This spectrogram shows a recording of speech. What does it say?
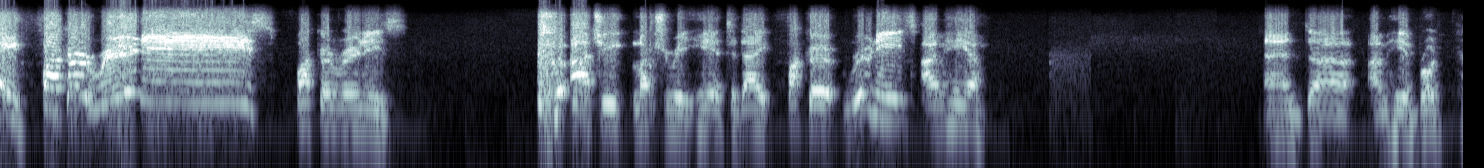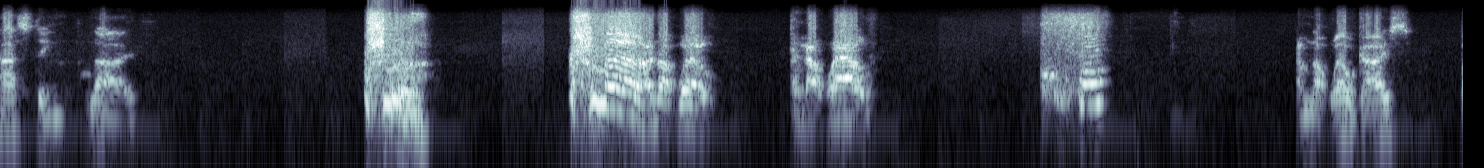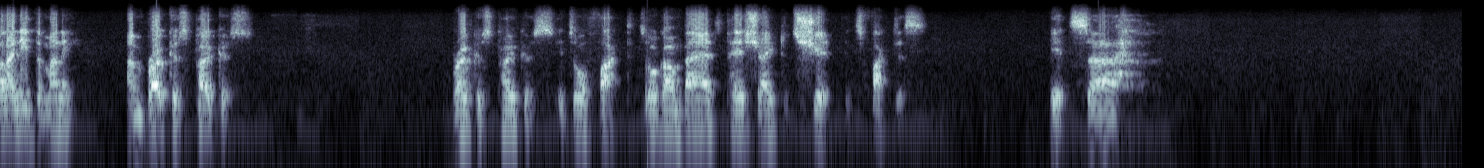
Hey, fuckeroonies! Fuckeroonies. Archie Luxury here today. Fuckeroonies, I'm here. And uh, I'm here broadcasting live. I'm not well. I'm not well. I'm not well, guys, but I need the money. I'm brocus pocus. Brocus pocus. It's all fucked. It's all gone bad. It's pear shaped. It's shit. It's fucked us. It's uh.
